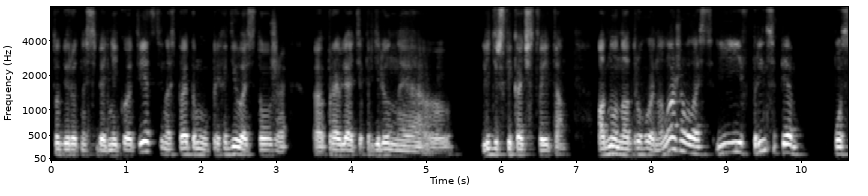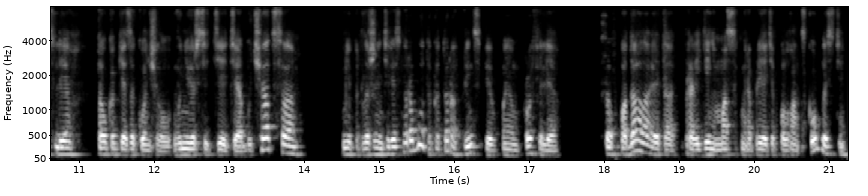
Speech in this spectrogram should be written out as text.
кто берет на себя некую ответственность, поэтому приходилось тоже э, проявлять определенные э, лидерские качества и там. Одно на другое налаживалось, и, в принципе, после того, как я закончил в университете обучаться, мне предложили интересную работу, которая, в принципе, в моем профиле совпадала. Это проведение массовых мероприятий по Луганской области,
